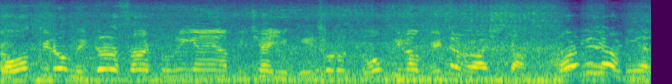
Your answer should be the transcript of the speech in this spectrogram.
दो किलोमीटर असां टुरी आए हैं पीछे यकीन करो दो किलोमीटर रश था दो किलोमीटर।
